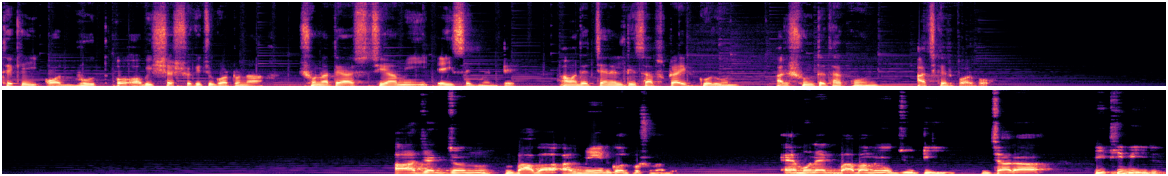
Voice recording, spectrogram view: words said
থেকেই অদ্ভুত ও অবিশ্বাস্য কিছু ঘটনা শোনাতে আসছি আমি এই সেগমেন্টে। আমাদের চ্যানেলটি সাবস্ক্রাইব করুন আর শুনতে থাকুন আজকের পর্ব। আজ একজন বাবা আর মেয়ের গল্প শোনাবো। এমন এক বাবা মেয়ে জুটি যারা পৃথিবীর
